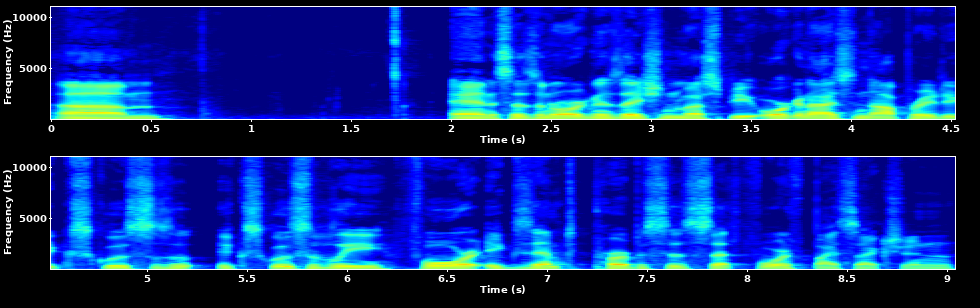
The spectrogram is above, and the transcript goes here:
Um, and it says an organization must be organized and operated exclusive, exclusively for exempt purposes set forth by section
